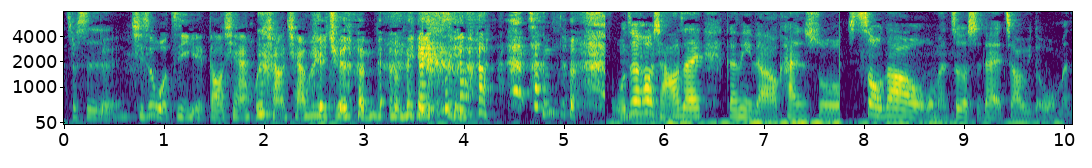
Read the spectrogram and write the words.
就是对。其实我自己也到现在回想起来，我也觉得很 amazing，真的。我最后想要再跟你聊聊看说，说受到我们这个时代的教育的我们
